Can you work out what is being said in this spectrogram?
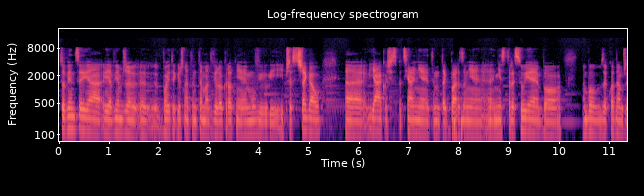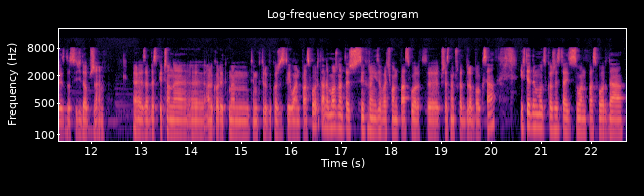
co więcej, ja, ja wiem, że e, Wojtek już na ten temat wielokrotnie mówił i, i przestrzegał. Ja jakoś specjalnie tym tak bardzo nie, nie stresuję, bo, no bo zakładam, że jest dosyć dobrze zabezpieczone e, algorytmem tym, który wykorzystuje OnePassword, ale można też synchronizować OnePassword e, przez na przykład Dropboxa i wtedy móc korzystać z OnePassworda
